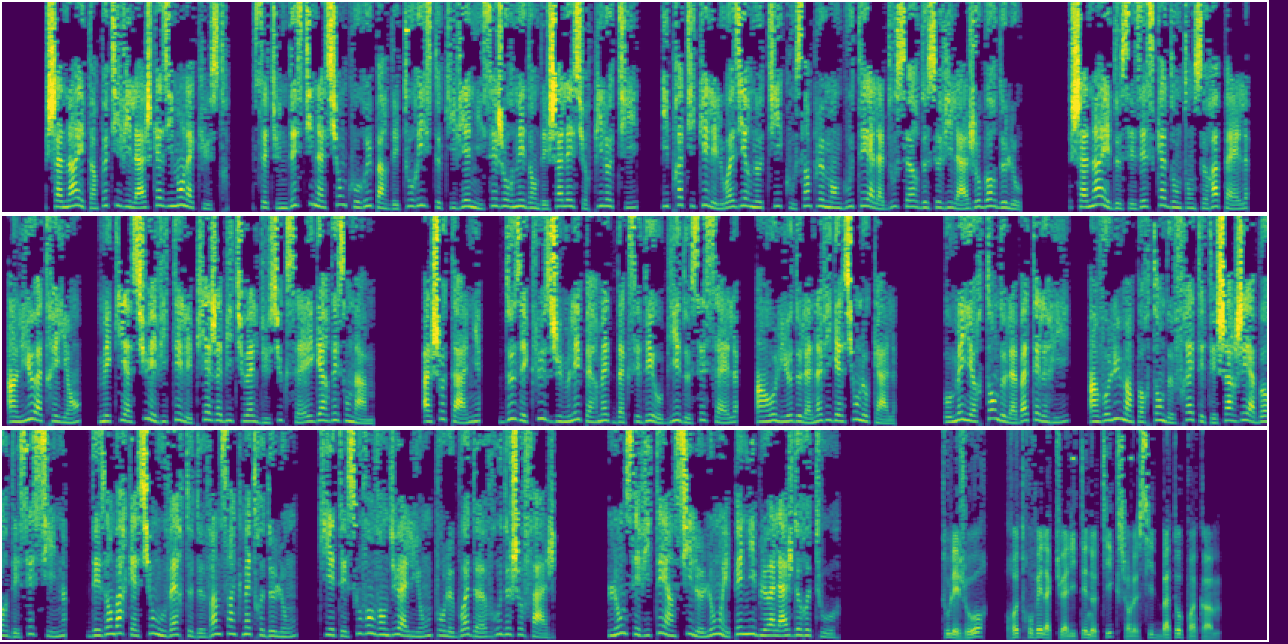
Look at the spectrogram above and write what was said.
Chana est un petit village quasiment lacustre. C'est une destination courue par des touristes qui viennent y séjourner dans des chalets sur pilotis, y pratiquer les loisirs nautiques ou simplement goûter à la douceur de ce village au bord de l'eau. Chana est de ces escades dont on se rappelle, un lieu attrayant, mais qui a su éviter les pièges habituels du succès et garder son âme. À Chautagne, deux écluses jumelées permettent d'accéder au biais de Seyssel, un haut lieu de la navigation locale. Au meilleur temps de la batellerie, un volume important de fret était chargé à bord des Cessines, des embarcations ouvertes de 25 mètres de long, qui étaient souvent vendues à Lyon pour le bois d'œuvre ou de chauffage. l'on s'évitait ainsi le long et pénible halage de retour. Tous les jours, retrouvez l'actualité nautique sur le site bateau.com.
